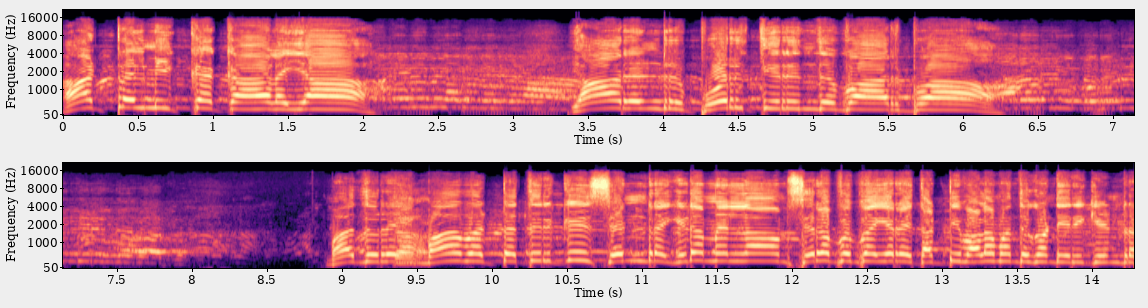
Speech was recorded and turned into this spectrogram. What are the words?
ஆற்றல் மிக்க காலையா? யார் என்று பொறுத்திருந்து பார்ப்பா மதுரை மாவட்டத்திற்கு சென்ற இடமெல்லாம் சிறப்பு பெயரை தட்டி வலம் வந்து கொண்டிருக்கின்ற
